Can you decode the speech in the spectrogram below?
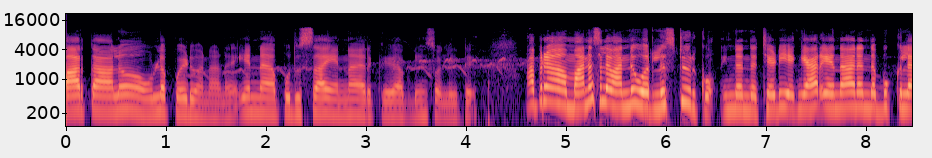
பார்த்தாலும் உள்ளே போயிடுவேன் நான். என்ன புதுசாக என்ன இருக்குது அப்படின்னு சொல்லிட்டு. அப்புறம் மனசில் வந்து ஒரு லிஸ்ட் இருக்கும். இந்தந்த செடி எங்கேயார் எதாவது இந்த புக்கில்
